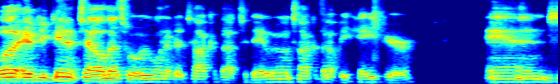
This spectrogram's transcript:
Well, if you can't tell, that's what we wanted to talk about today. We want to talk about behavior and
